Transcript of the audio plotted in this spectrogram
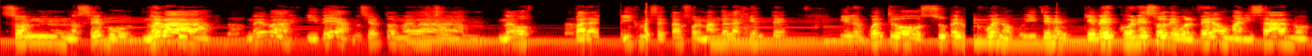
son no sé, nuevas, nuevas ideas, ¿no es cierto? Nuevas, nuevos paradigmas que se están formando en la gente y lo encuentro súper bueno y tiene que ver con eso de volver a humanizarnos,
